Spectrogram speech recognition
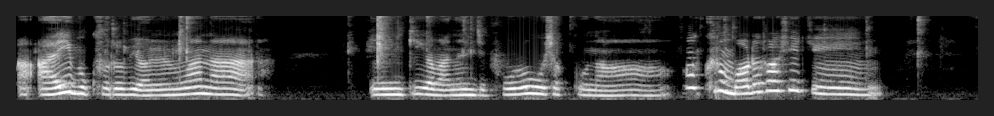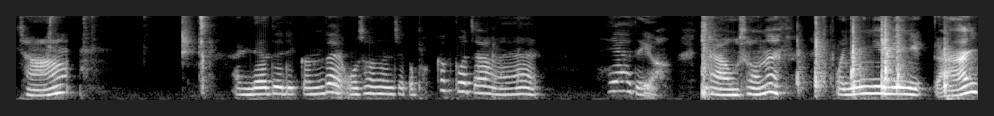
아, 아이브 그룹이 얼마나 인기가 많은지 보러 오셨구나. 아, 그럼 말을 하시지. 자, 알려드릴 건데, 우선은 제가 퍽카 포장을 해야 돼요. 자, 우선은 원영님이니까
